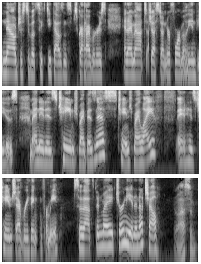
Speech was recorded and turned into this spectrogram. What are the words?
now just about 60,000 subscribers and I'm at just under 4 million views. And it has changed my business, changed my life. It has changed everything for me. So that's been my journey in a nutshell. Awesome.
